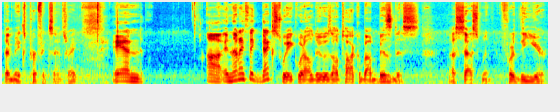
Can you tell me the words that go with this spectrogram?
that makes perfect sense, right? And uh, and then I think next week what I'll do is I'll talk about business assessment for the year.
